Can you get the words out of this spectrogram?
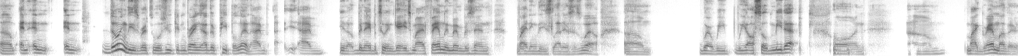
Um, and and in doing these rituals, you can bring other people in. I've I've you know been able to engage my family members in writing these letters as well, um, where we we also meet up on um, my grandmother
